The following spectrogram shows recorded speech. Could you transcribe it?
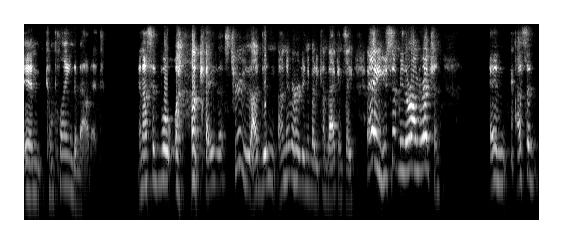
and complained about it. And I said, Well, okay, that's true. I didn't, I never heard anybody come back and say, Hey, you sent me the wrong direction. And I said,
